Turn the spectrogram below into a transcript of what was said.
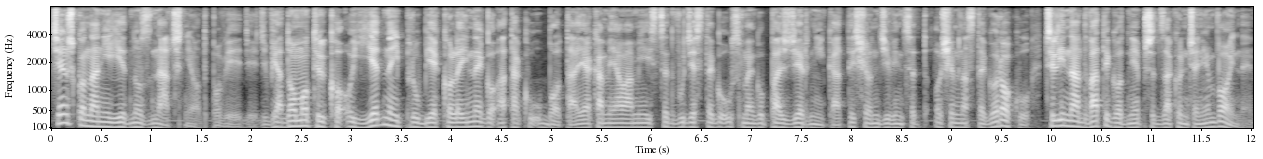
Ciężko na nie jednoznacznie odpowiedzieć. Wiadomo tylko o jednej próbie kolejnego ataku ubota, jaka miała miejsce 28 października 1918 roku, czyli na dwa tygodnie przed zakończeniem wojny.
